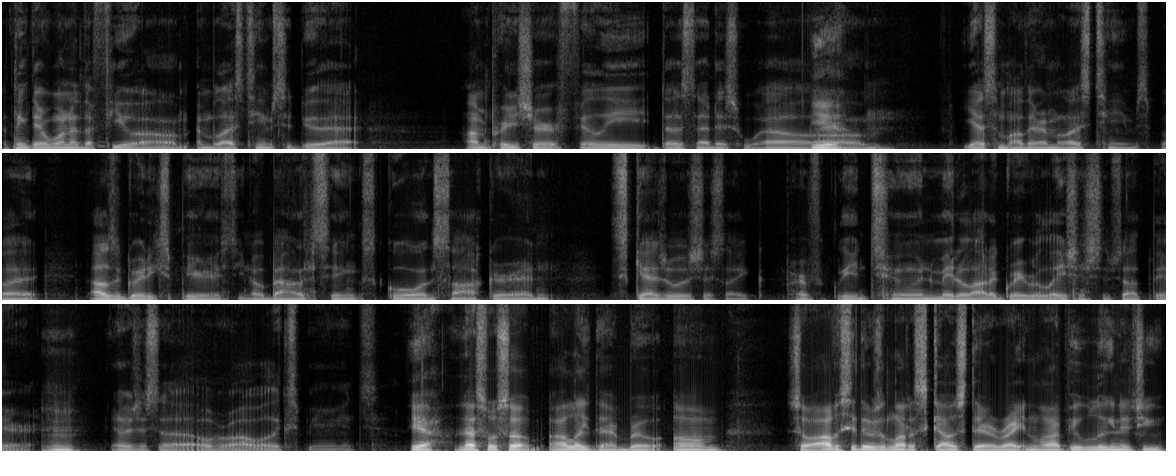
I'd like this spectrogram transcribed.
I think they're one of the few um, MLS teams to do that. I'm pretty sure Philly does that as well. Yeah. Um, yeah, some other MLS teams, but that was a great experience. You know, balancing school and soccer and schedule was just like perfectly in tune. Made a lot of great relationships out there. Mhm. It was just a overall well experience. Yeah, that's what's up. I like that, bro. Um, so obviously there's a lot of scouts there, right, and a lot of people looking at you.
